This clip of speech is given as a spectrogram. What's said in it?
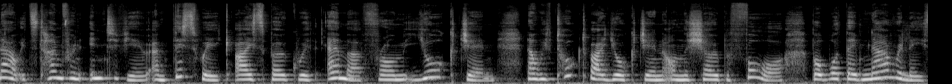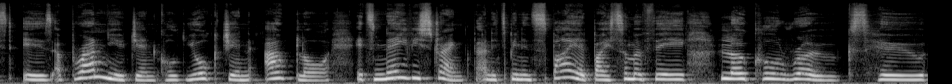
Now it's time for an interview, and this week I spoke with Emma from York Gin. Now we've talked about York Gin on the show before, but what they've now released is a brand new gin called York Gin Outlaw. It's navy strength and it's been inspired by some of the local rogues who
